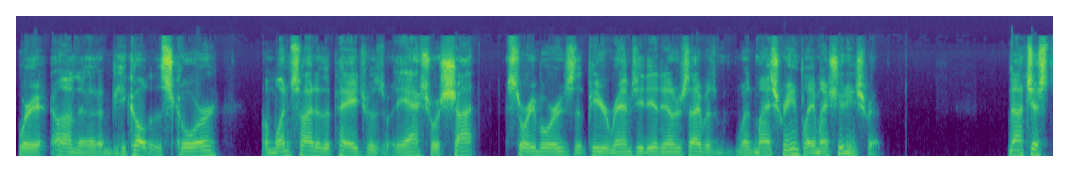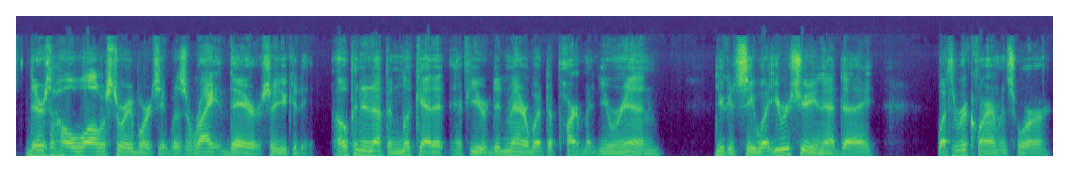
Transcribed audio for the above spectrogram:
where on the he called it the score. On one side of the page was the actual shot storyboards that Peter Ramsey did. The other side was was my screenplay, my shooting script. Not just there's a whole wall of storyboards. It was right there, so you could open it up and look at it. If you didn't matter what department you were in, you could see what you were shooting that day, what the requirements were,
